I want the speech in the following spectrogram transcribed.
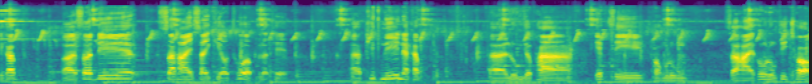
อ่าสวัสดีสหายสายเขียวทั่วประเทศคลิปนี้นะครับลุงจะพา FC ของลุงสหายของลุงที่ชอบ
